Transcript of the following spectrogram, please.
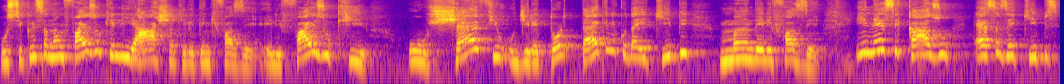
o ciclista não faz o que ele acha que ele tem que fazer, ele faz o que o chefe, o diretor técnico da equipe manda ele fazer. E nesse caso, essas equipes,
